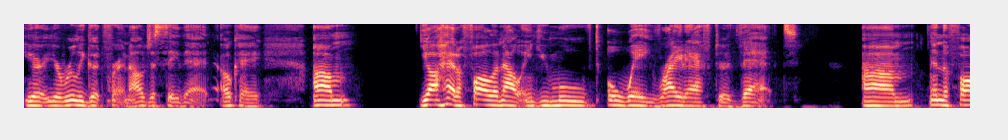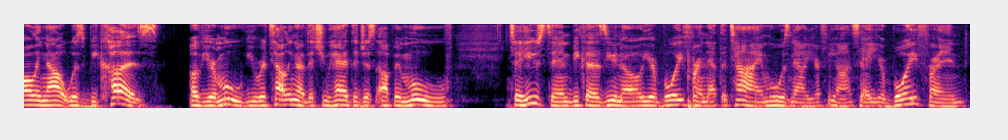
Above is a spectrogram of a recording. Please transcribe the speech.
you're you're a really good friend. I'll just say that. Okay. Um y'all had a falling out and you moved away right after that. Um and the falling out was because of your move. You were telling her that you had to just up and move to Houston because you know your boyfriend at the time, who is now your fiance, your boyfriend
